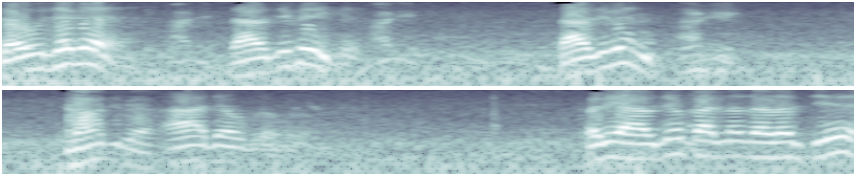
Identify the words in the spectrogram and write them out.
જવું છે કે? રાવજીભાઈ કે? રાવજીભાઈ ને? હા જાવ બરોબર ફરી આવજો કાલનો દાડો છીએ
